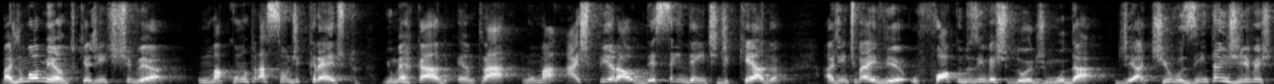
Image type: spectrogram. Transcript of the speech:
Mas no momento que a gente tiver uma contração de crédito e o mercado entrar numa espiral descendente de queda, a gente vai ver o foco dos investidores mudar de ativos intangíveis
